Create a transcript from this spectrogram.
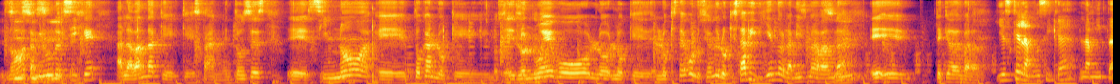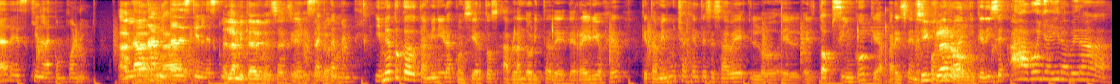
¿no? Sí, sí, También sí. uno exige a la banda que, que es fan. Entonces, eh, si no eh, tocan lo que eh, lo nuevo, lo, lo que lo que está evolucionando, lo que está viviendo la misma banda, Sí. eh, eh, te quedas varado. Y es que la música, la mitad es quien la compone. Ah, la claro, otra mitad claro. es quien la escucha. Es la mitad del mensaje. Sí, exactamente. Y me ha tocado también ir a conciertos, hablando ahorita de, de Radiohead, que también mucha gente se sabe lo- el, el top 5 que aparece en Sí, Spotify claro. y que dice, ah, voy a ir a ver a,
